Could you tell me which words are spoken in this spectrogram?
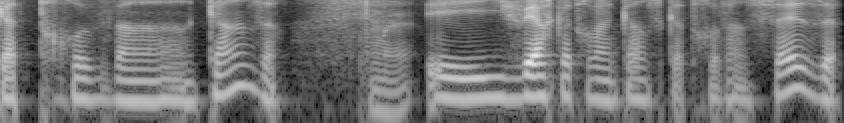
95 et hiver 95-96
